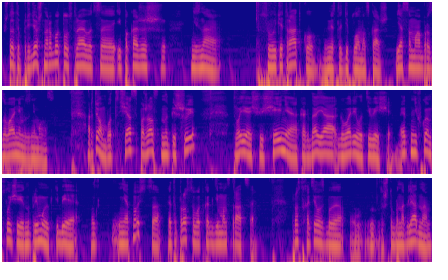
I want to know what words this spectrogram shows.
Что ты придешь на работу устраиваться и покажешь, не знаю, свою тетрадку вместо диплома скажешь, я самообразованием занимался. Артем, вот сейчас, пожалуйста, напиши твои ощущения, когда я говорил эти вещи. Это ни в коем случае напрямую к тебе не относится, это просто вот как демонстрация. Просто хотелось бы, чтобы наглядно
